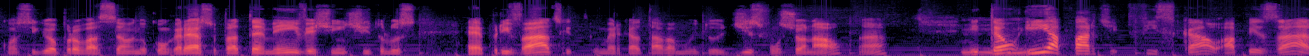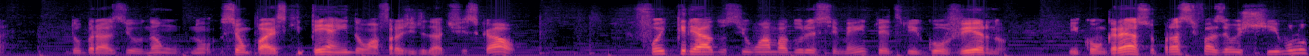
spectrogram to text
Conseguiu aprovação no Congresso para também investir em títulos é, privados, que o mercado estava muito disfuncional. Né? Então, uhum. e a parte fiscal, apesar do Brasil não, não ser um país que tem ainda uma fragilidade fiscal, foi criado-se um amadurecimento entre governo e Congresso para se fazer um estímulo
